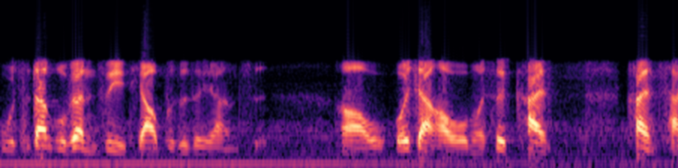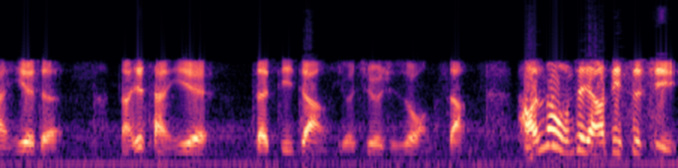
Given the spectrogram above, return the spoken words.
五十单股票你自己挑，不是这个样子。哦，我想哈，我们是看看产业的哪些产业在低档有机会去做往上。好，那我们再讲第四季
